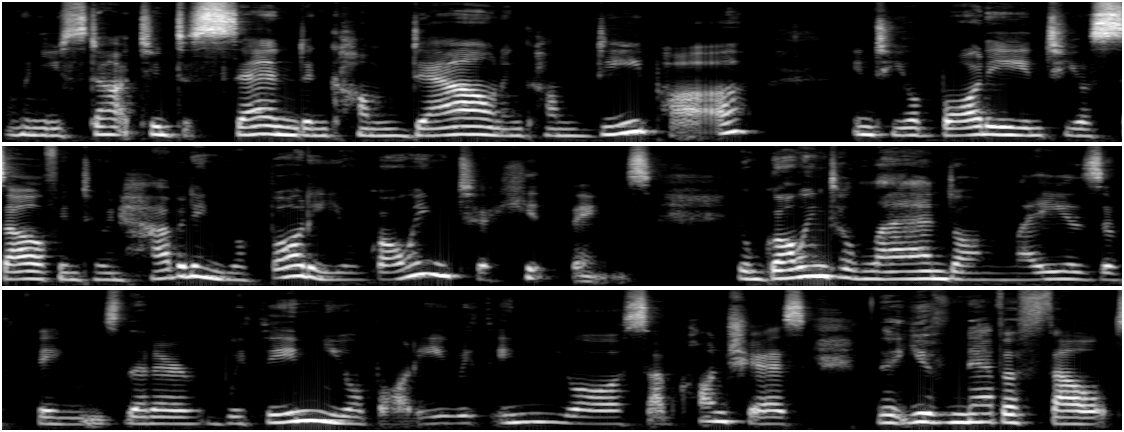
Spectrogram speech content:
when you start to descend and come down and come deeper into your body, into yourself, into inhabiting your body, you're going to hit things. You're going to land on layers of things that are within your body, within your subconscious that you've never felt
